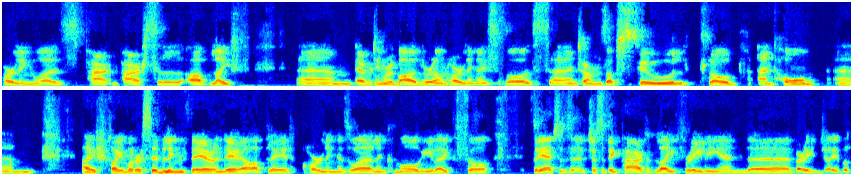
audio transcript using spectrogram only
Hurling was part and parcel of life. Um, everything revolved around hurling, I suppose, uh, in terms of school, club, and home. Um, I have five other siblings there, and they all played hurling as well in Camogie. Like so, so yeah, it's just, it's just a big part of life, really, and uh, very enjoyable.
